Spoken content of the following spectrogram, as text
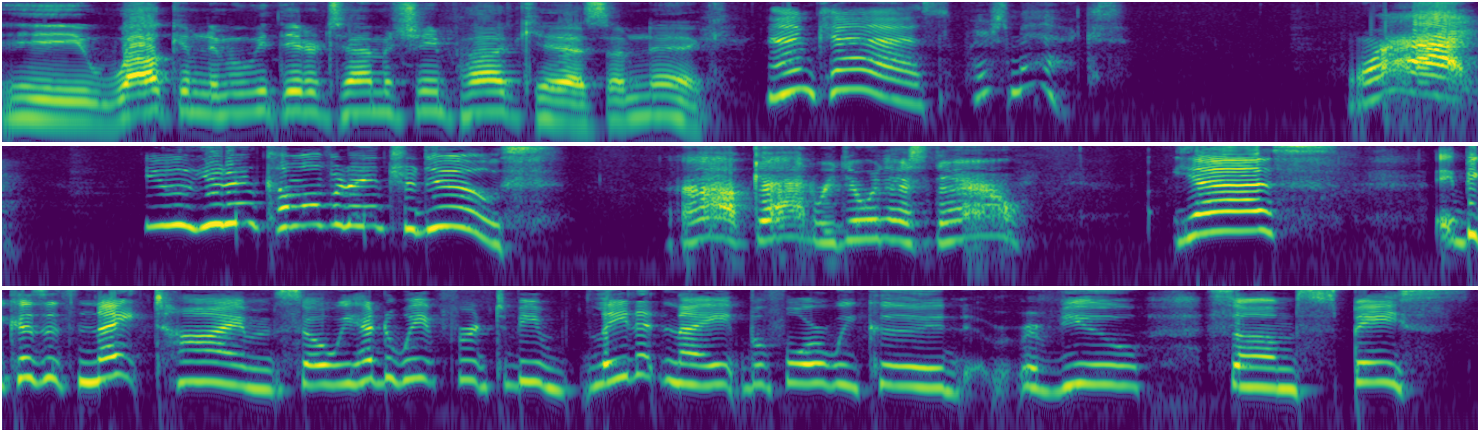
Hey, welcome to Movie Theater Time Machine Podcast. I'm Nick. I'm Cass. Where's Max? Why? You you didn't come over to introduce. Oh God, we doing this now? Yes. Eh, Because it's nighttime, so we had to wait for it to be late at night before we could review some space,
